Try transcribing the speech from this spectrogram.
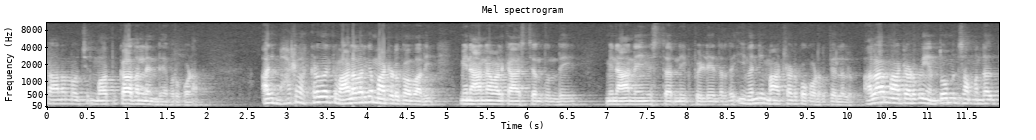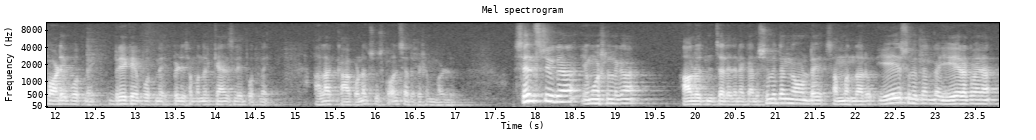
కాలంలో వచ్చిన మార్పు కాదనలేదు ఎవరు కూడా. అది మాటలు అక్కడి వరకు వాళ్ళ వరకే మాట్లాడుకోవాలి. మీ నాన్న వాళ్ళకి ఆస్తి ఎంత ఉంది? మీ నాన్న ఏమిస్తారు నీకు పెళ్ళి అయిన తర్వాత ఇవన్నీ మాట్లాడుకోకూడదు పిల్లలు. అలా మాట్లాడుకుని ఎంతోమంది సంబంధాలు పాడైపోతున్నాయి. బ్రేక్ అయిపోతున్నాయి. పెళ్ళి సంబంధాలు క్యాన్సిల్ అయిపోతున్నాయి. అలా కాకుండా చూసుకోవాలి శతభిషం వాళ్ళు. సెన్సిటివ్గా ఎమోషనల్గా ఆలోచించాలి ఏదైనా కానీ. సున్నితంగా ఉంటాయి సంబంధాలు ఏ సున్నితంగా ఏ రకమైన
